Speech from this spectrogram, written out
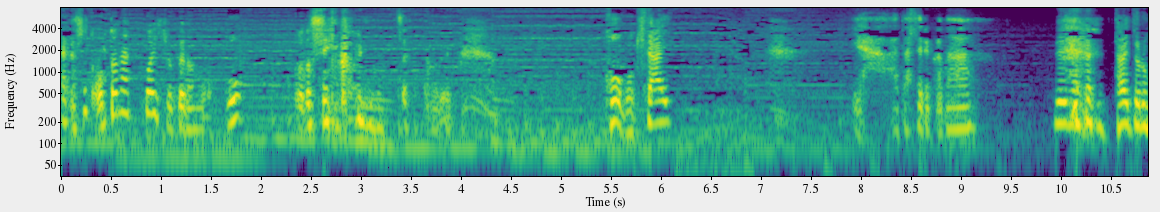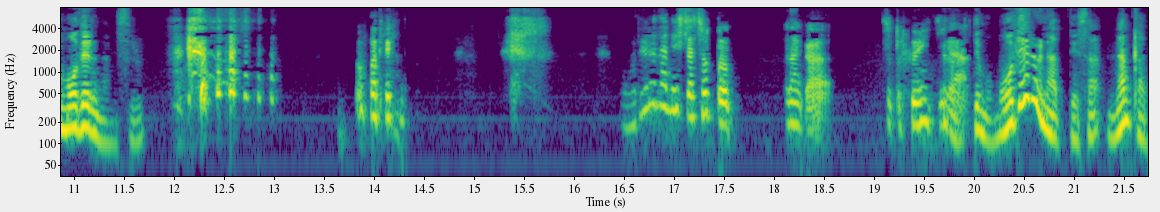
なんかちょっと大人っぽい曲のおコード進行になっちゃったので。交互期待いやー、出せるかな。で、タイトルモデルナにする。モデルナ。モデルナにしたらちょっと、なんか、ちょっと雰囲気が。でも、モデルナってさ、なんか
